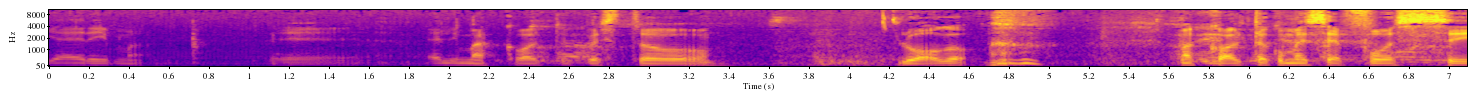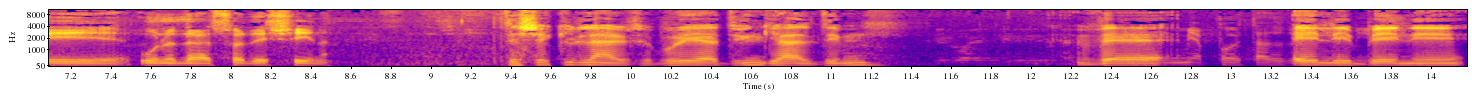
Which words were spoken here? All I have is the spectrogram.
Ieri eh, mi accolto questo luogo. accolto come se fossi uno della sua decina. Teşekkürler. Buraya dün geldim ve Eli beni mi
